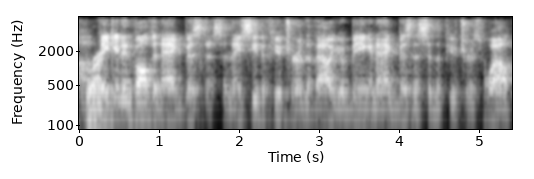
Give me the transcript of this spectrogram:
Um, right. They get involved in ag business and they see the future and the value of being an ag business in the future as well.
